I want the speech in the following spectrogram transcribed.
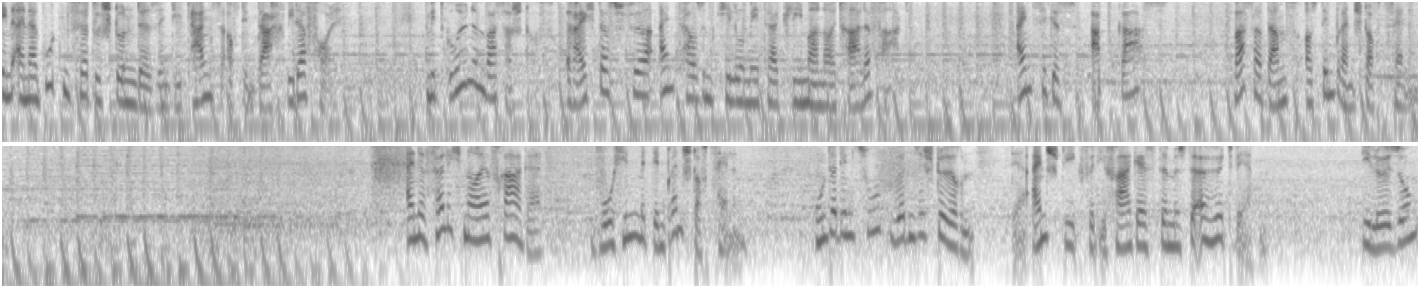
In einer guten Viertelstunde sind die Tanks auf dem Dach wieder voll. Mit grünem Wasserstoff reicht das für 1000 Kilometer klimaneutrale Fahrt. Einziges Abgas? Wasserdampf aus den Brennstoffzellen. Eine völlig neue Frage. Wohin mit den Brennstoffzellen? Unter dem Zug würden sie stören. Der Einstieg für die Fahrgäste müsste erhöht werden. Die Lösung?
